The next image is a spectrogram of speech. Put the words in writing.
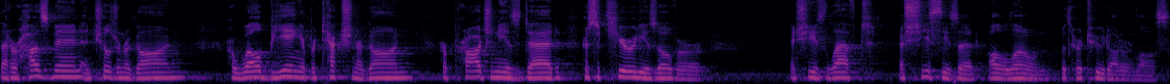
That her husband and children are gone, her well being and protection are gone, her progeny is dead, her security is over, and she is left, as she sees it, all alone with her two daughter in laws.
